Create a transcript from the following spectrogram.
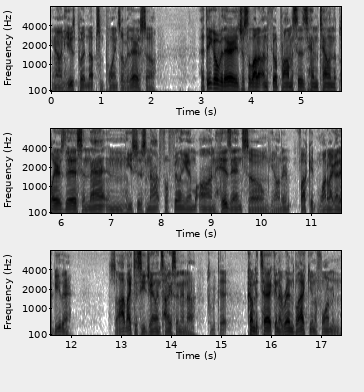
You know, and he was putting up some points over there. So I think over there, it's just a lot of unfilled promises, him telling the players this and that, and he's just not fulfilling them on his end. So, you know, they're fuck it. Why do I got to be there? So I'd like to see Jaylon Tyson in a Come with that. come to Tech in a red and black uniform and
